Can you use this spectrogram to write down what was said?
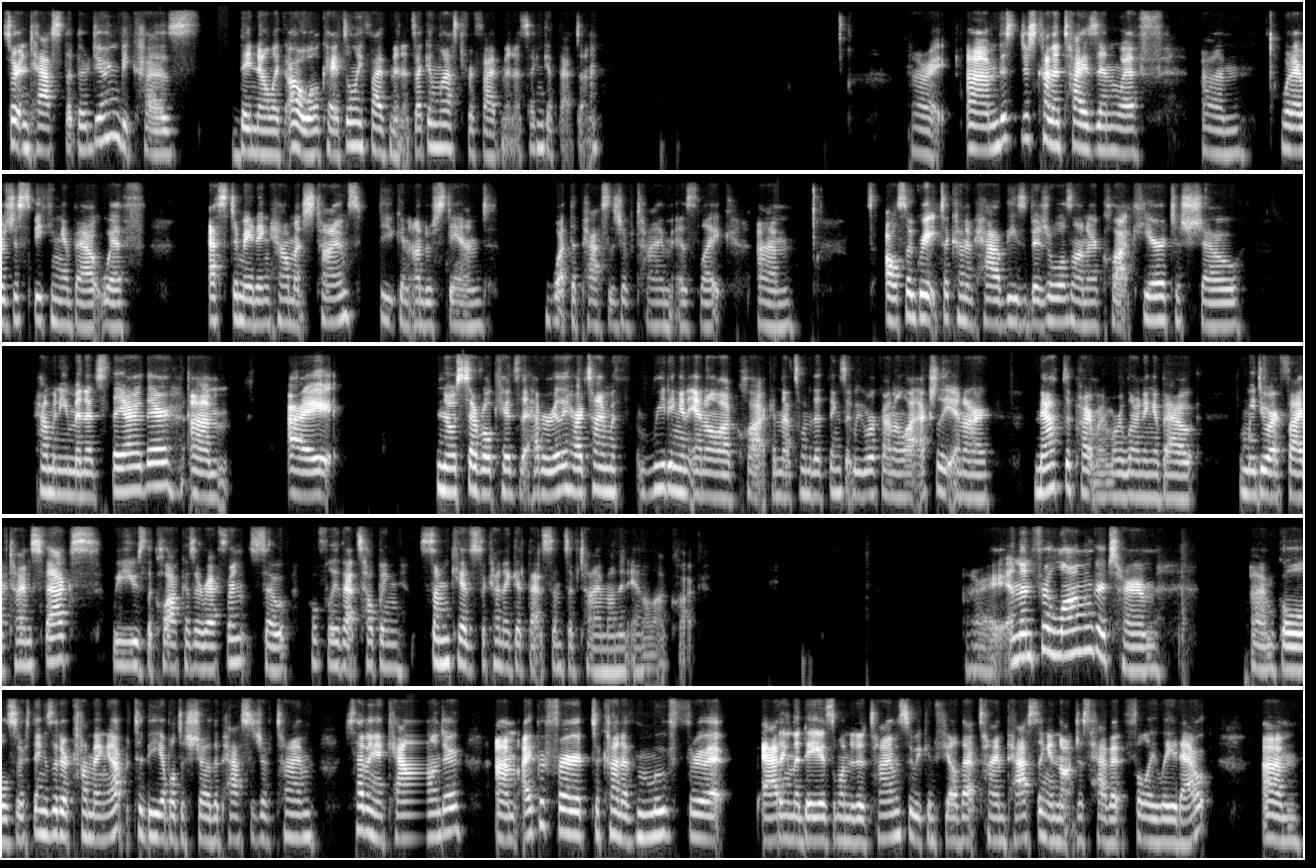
certain tasks that they're doing because they know like oh well, okay it's only five minutes. I can last for five minutes. I can get that done. All right. Um, this just kind of ties in with um, what i was just speaking about with estimating how much time so you can understand what the passage of time is like. Um, it's also great to kind of have these visuals on our clock here to show how many minutes they are there. Um, I know several kids that have a really hard time with reading an analog clock. And that's one of the things that we work on a lot. Actually, in our math department, we're learning about when we do our five times facts, we use the clock as a reference. So hopefully that's helping some kids to kind of get that sense of time on an analog clock. All right, and then for longer term, um, goals or things that are coming up to be able to show the passage of time, just having a calendar. Um, I prefer to kind of move through it, adding the days one at a time so we can feel that time passing and not just have it fully laid out. Um,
